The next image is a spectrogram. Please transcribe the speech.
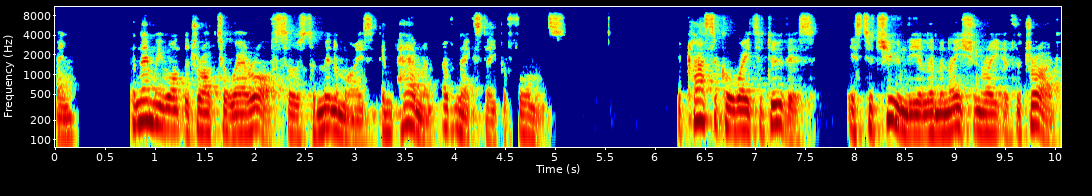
and then we want the drug to wear off so as to minimize impairment of next day performance. The classical way to do this is to tune the elimination rate of the drug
